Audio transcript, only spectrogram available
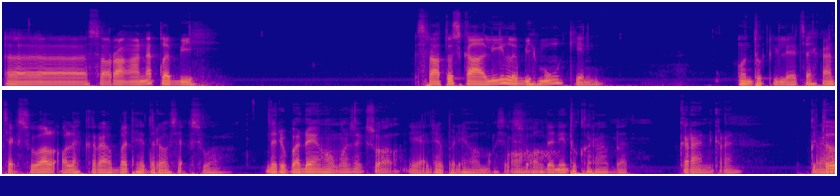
eh, seorang anak lebih 100 kali lebih mungkin untuk dilecehkan seksual oleh kerabat heteroseksual Daripada yang homoseksual. ya daripada homoseksual Oh. dan itu kerabat. Keren, keren. Keren. Itu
